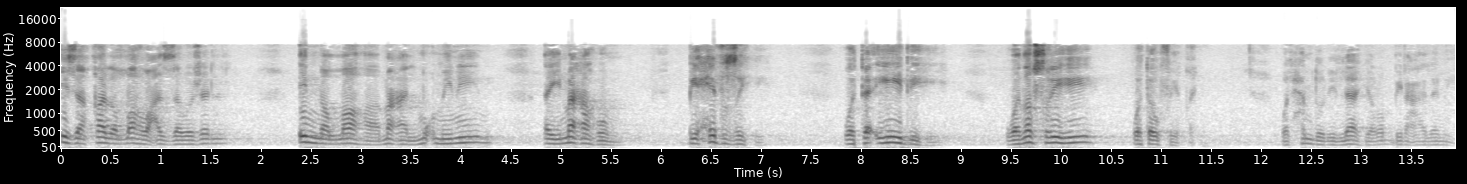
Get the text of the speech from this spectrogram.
إذا قال الله عز وجل إن الله مع المؤمنين أي معهم بحفظه. وتأييده ونصره وتوفيقه. والحمد لله رب العالمين.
